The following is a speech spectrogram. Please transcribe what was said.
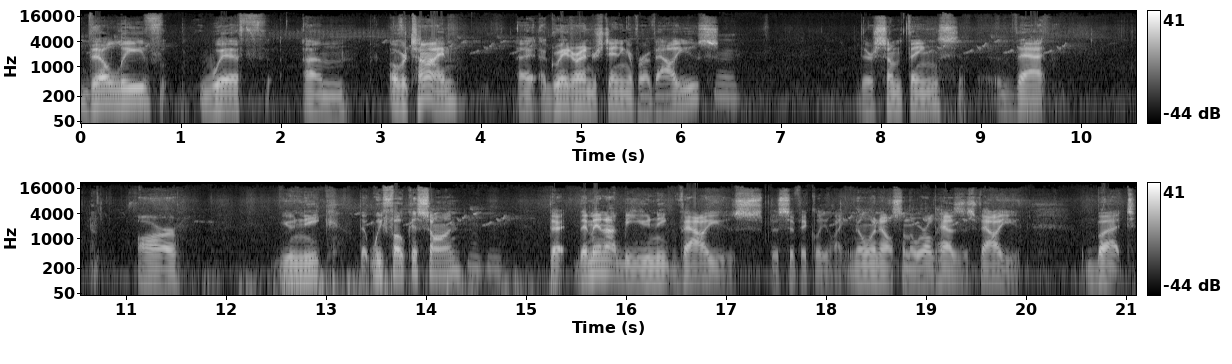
They'll leave with, um, over time, a, a greater understanding of our values. There's some things that are unique that we focus on. That they may not be unique values specifically, like no one else in the world has this value, but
